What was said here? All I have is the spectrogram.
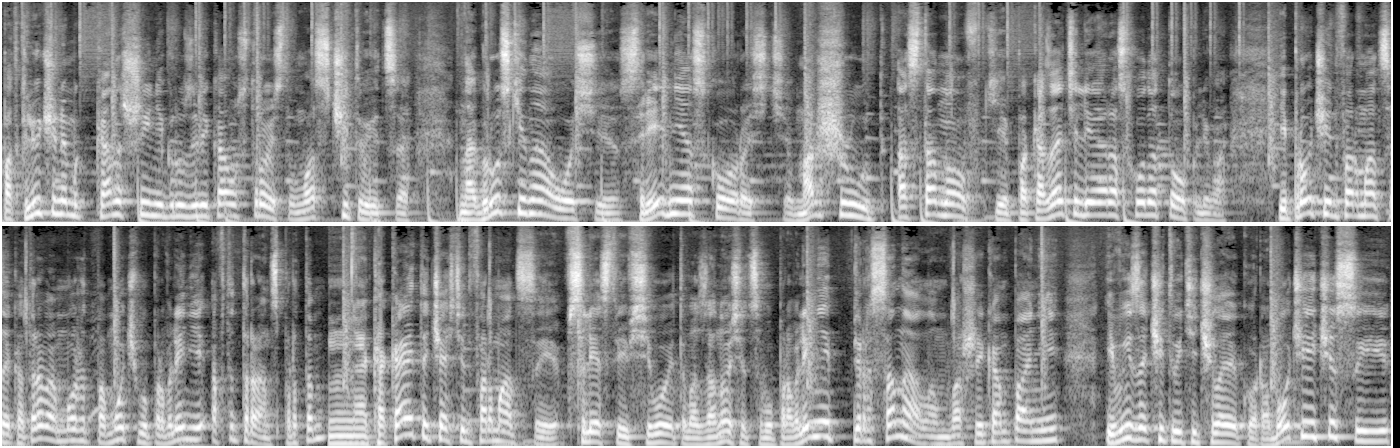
подключенным к коншине грузовика устройством у вас считывается нагрузки на оси, средняя скорость, маршрут, остановки, показатели расхода топлива и прочая информация, которая вам может помочь в управлении автотранспортом. Какая-то часть информации вследствие всего этого заносится в управление персоналом вашей компании, и вы зачитываете человеку рабочие часы,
